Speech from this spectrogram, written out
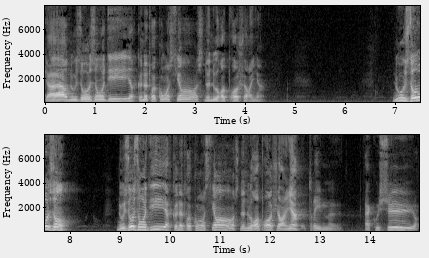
Car nous osons dire que notre conscience ne nous reproche rien. Nous osons. Nous osons dire que notre conscience ne nous reproche rien. Trim, à coup sûr,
